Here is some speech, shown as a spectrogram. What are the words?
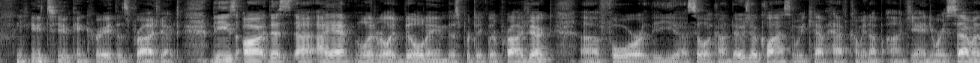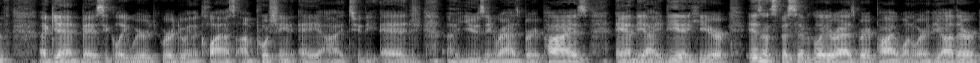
you too can create this project. These are this uh, I am literally building this particular project uh, for the uh, Silicon Dojo class that we have, coming up on January seventh. Again, basically we're we're doing the class on pushing AI to the edge uh, using Raspberry Pis, and the idea here isn't specifically the Raspberry Pi one way or the other,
